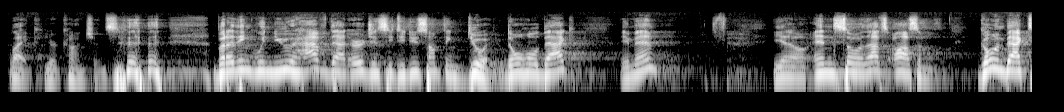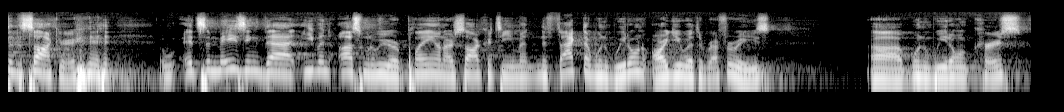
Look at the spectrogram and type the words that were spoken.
Like your conscience. but I think when you have that urgency to do something, do it. Don't hold back. Amen? You know, and so that's awesome. Going back to the soccer, it's amazing that even us, when we were playing on our soccer team, and the fact that when we don't argue with the referees, uh, when we don't curse,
